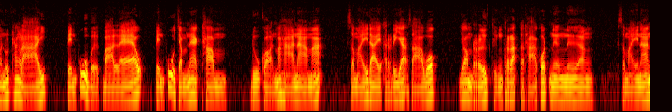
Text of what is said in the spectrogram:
มนุษย์ทั้งหลาย เป็นผู้เบิกบานแล้ว เป็นผู้จำแนกธรรม ดูก่อนมหานามะ สมัยใดอริยสาวก ย่อมรึกถึงพระตถาคตเนืองเนือง สมัยนั้น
